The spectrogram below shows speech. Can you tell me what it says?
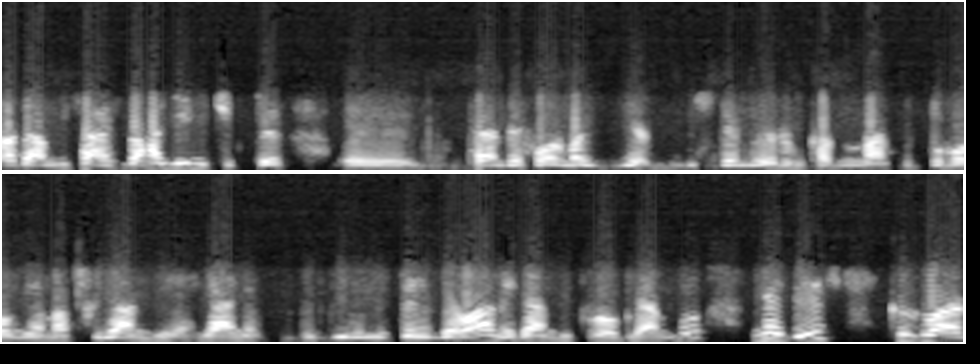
adam bir tanesi daha yeni çıktı. E, pembe forma istemiyorum kadınlar futbol oynayamaz filan diye. Yani günümüzde devam eden bir problem bu. Nedir? Kızlar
